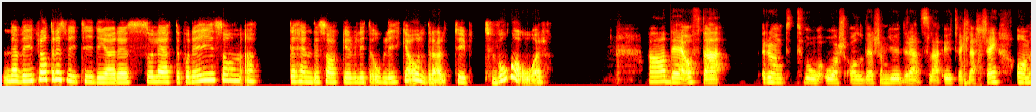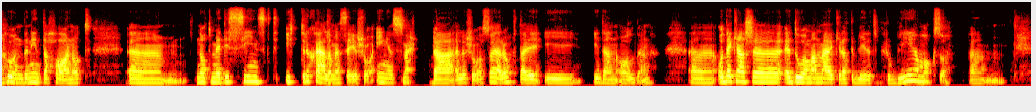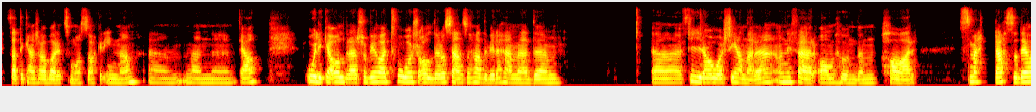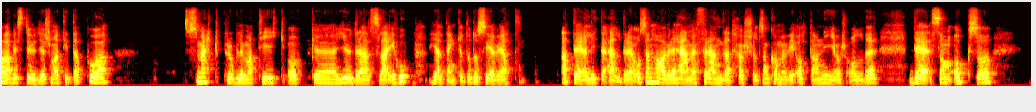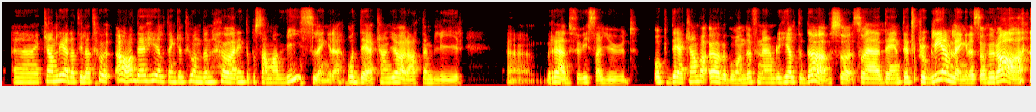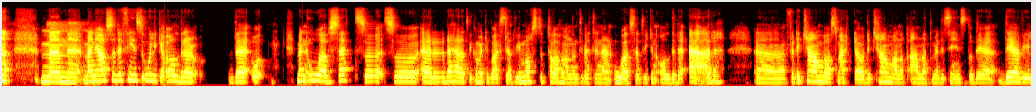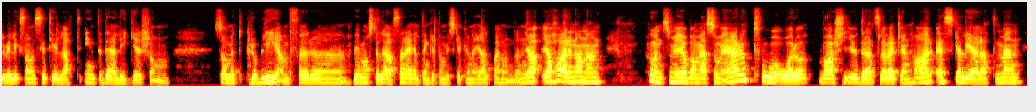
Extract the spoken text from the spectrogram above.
När vi pratades vid tidigare så lät det på dig som att det händer saker vid lite olika åldrar, typ två år. Ja, det är ofta runt två års ålder som ljudrädsla utvecklar sig om hunden inte har något, um, något medicinskt yttre skäl om jag säger så, ingen smärta eller så, så är det ofta i, i, i den åldern. Uh, och det kanske är då man märker att det blir ett problem också. Um, så att det kanske har varit små saker innan. Um, men uh, ja, olika åldrar. Så vi har två års ålder och sen så hade vi det här med um, Eh, fyra år senare ungefär om hunden har smärta. Så det har vi studier som har tittat på smärtproblematik och eh, ljudrädsla ihop helt enkelt. Och då ser vi att, att det är lite äldre. Och sen har vi det här med förändrad hörsel som kommer vid 8 och 9 års ålder. Det som också eh, kan leda till att ja, det är helt enkelt hunden hör inte på samma vis längre. Och det kan göra att den blir eh, rädd för vissa ljud. Och det kan vara övergående, för när den blir helt döv så, så är det inte ett problem längre, så hurra! men, eh, men ja, så det finns olika åldrar. Där, och, men oavsett så, så är det det här att vi kommer tillbaka till att vi måste ta hunden till veterinären oavsett vilken ålder det är. Uh, för det kan vara smärta och det kan vara något annat medicinskt och det, det vill vi liksom se till att inte det ligger som, som ett problem för eh, vi måste lösa det helt enkelt om vi ska kunna hjälpa hunden. Jag, jag har en annan hund som jag jobbar med som är runt två år och vars ljudrädsla verkligen har eskalerat men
